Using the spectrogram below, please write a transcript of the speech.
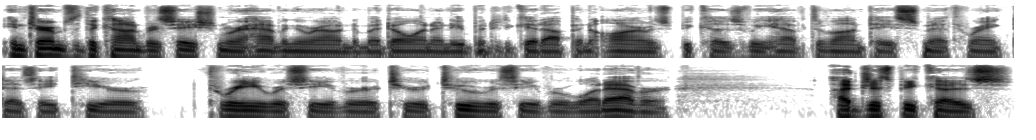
in terms of the conversation we're having around him, I don't want anybody to get up in arms because we have DeVonta Smith ranked as a tier three receiver, tier two receiver, whatever, uh, just because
